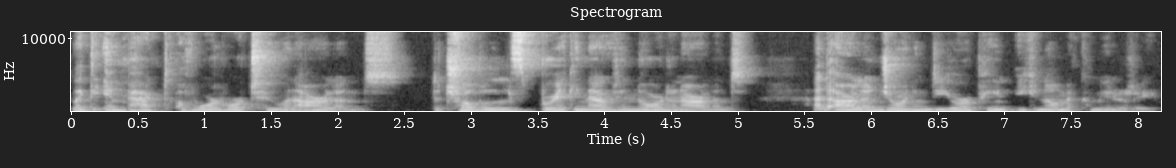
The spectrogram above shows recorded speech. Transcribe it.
like the impact of World War II in Ireland, the troubles breaking out in Northern Ireland, and Ireland joining the European Economic Community,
